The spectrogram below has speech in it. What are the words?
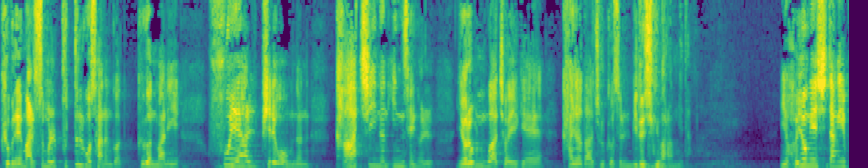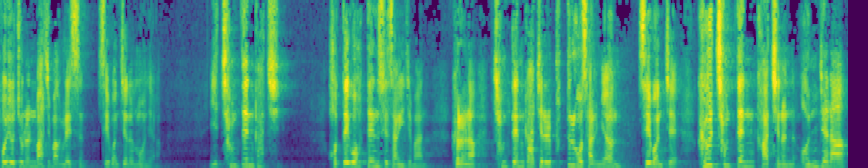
그분의 말씀을 붙들고 사는 것, 그것만이 후회할 필요가 없는 가치 있는 인생을 여러분과 저에게 가져다 줄 것을 믿으시기 바랍니다. 이 허영의 시장이 보여주는 마지막 레슨, 세 번째는 뭐냐? 이 참된 가치, 헛되고 헛된 세상이지만, 그러나 참된 가치를 붙들고 살면, 세 번째, 그 참된 가치는 언제나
